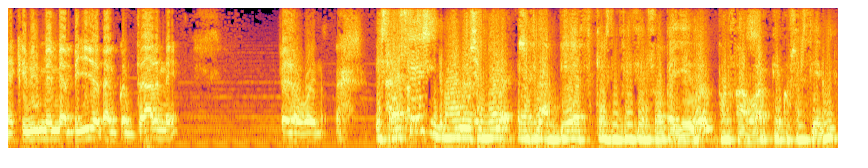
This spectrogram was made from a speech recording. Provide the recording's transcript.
escribirme mi apellido para encontrarme. Pero bueno. ¿está usted insinuando señor Eflampiev que es difícil su apellido? por favor, ¿qué cosas tiene?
